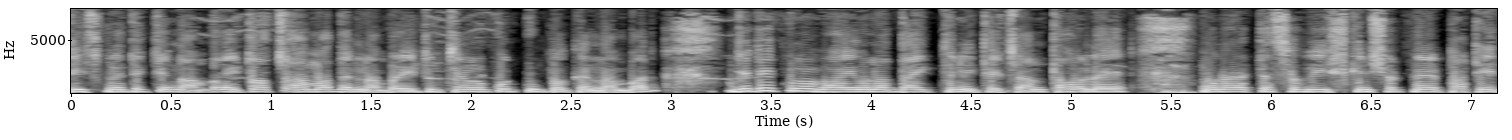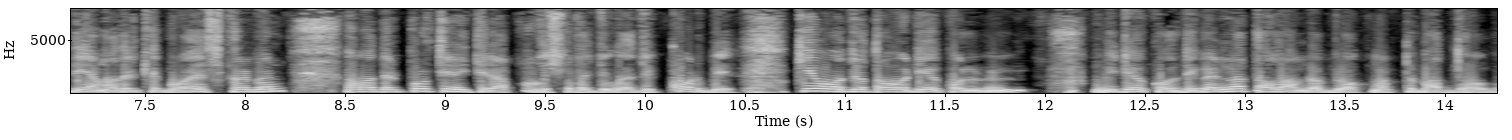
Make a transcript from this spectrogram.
ডিসপ্লেতে একটি নাম্বার এটা হচ্ছে আমাদের নাম্বার ইউটিউব চ্যানেল কর্তৃপক্ষের নাম্বার যদি কোনো ভাই ওনার দায়িত্ব নিতে চান তাহলে ওনার একটা ছবি স্ক্রিনশট মেরে পাঠিয়ে দিয়ে আমাদেরকে ভয়েস করবেন। আমাদের প্রতিনিধিরা আপনাদের সাথে যোগাযোগ করবে। কেউ অযথা অডিও কল ভিডিও কল দিবেন না তাহলে আমরা ব্লক মারতে বাধ্য হব।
